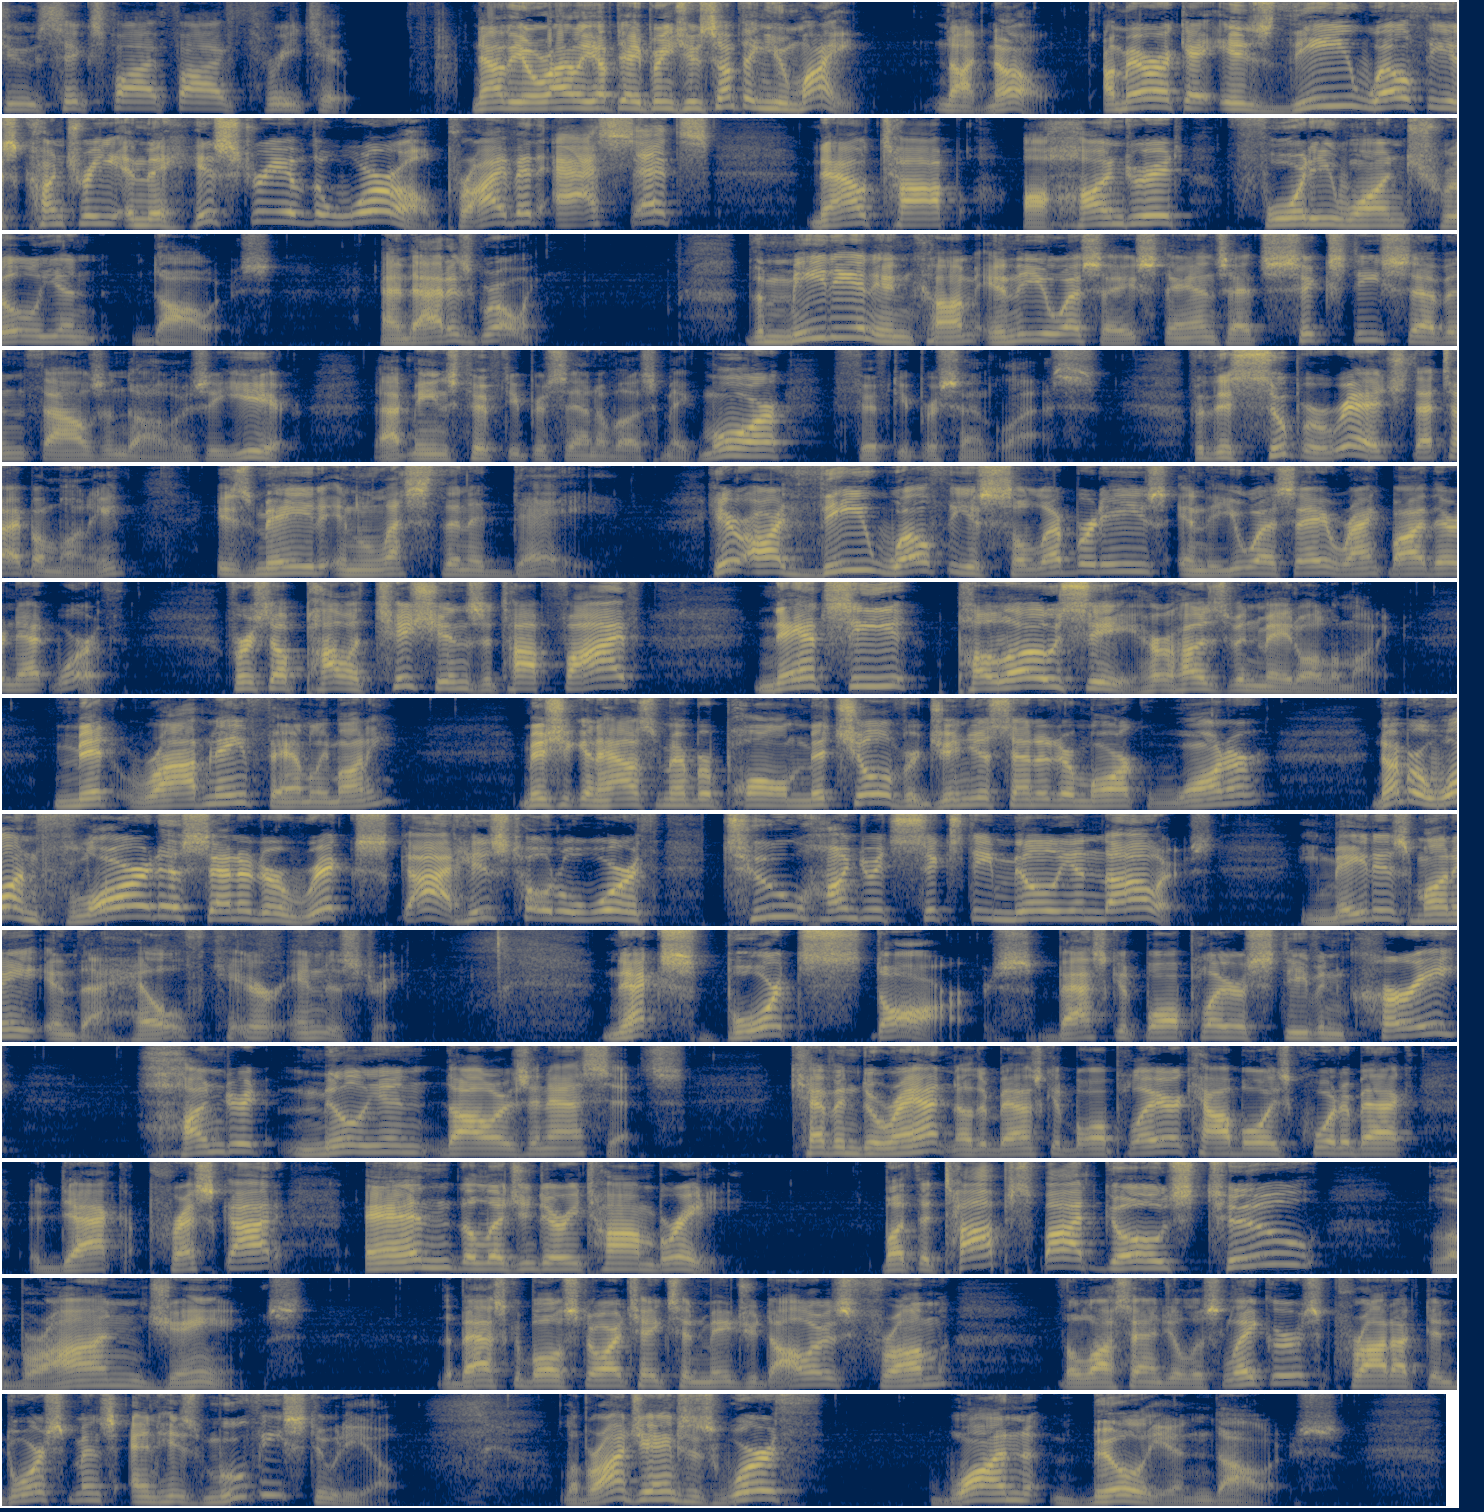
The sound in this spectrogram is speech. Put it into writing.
to 65532. Now, the O'Reilly update brings you something you might not know. America is the wealthiest country in the history of the world. Private assets now top $141 trillion. And that is growing. The median income in the USA stands at $67,000 a year. That means 50% of us make more, 50% less. For this super rich, that type of money is made in less than a day. Here are the wealthiest celebrities in the USA ranked by their net worth. First up, politicians, the top five Nancy Pelosi, her husband made all the money. Mitt Romney, family money. Michigan House member Paul Mitchell, Virginia Senator Mark Warner. Number one, Florida Senator Rick Scott, his total worth $260 million. He made his money in the healthcare industry. Next, sports stars. Basketball player Stephen Curry, $100 million in assets. Kevin Durant, another basketball player, Cowboys quarterback Dak Prescott, and the legendary Tom Brady. But the top spot goes to LeBron James. The basketball star takes in major dollars from the Los Angeles Lakers, product endorsements, and his movie studio. LeBron James is worth $1 billion.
